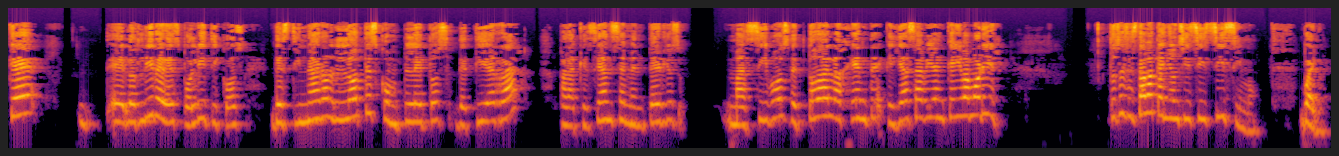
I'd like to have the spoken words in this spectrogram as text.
que eh, los líderes políticos destinaron lotes completos de tierra para que sean cementerios masivos de toda la gente que ya sabían que iba a morir. Entonces estaba cañoncísimo. Bueno,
